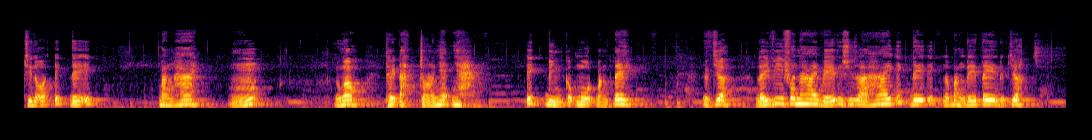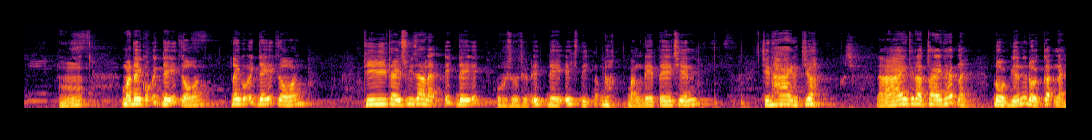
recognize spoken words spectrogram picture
Xin lỗi, x dx bằng 2 ừ. đúng không? Thầy đặt cho nó nhẹ nhàng x bình cộng 1 bằng t được chưa? Lấy vi phân hai vế thì suy ra là 2x dx nó bằng dt được chưa? Ừ. Mà đây có x dx rồi Đây có x dx rồi Thì thầy suy ra là x dx Ôi rồi thì x dx thì nó được bằng dt trên trên 2 được chưa? Đấy, thế là thay hết này Đổi biến thì đổi cận này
